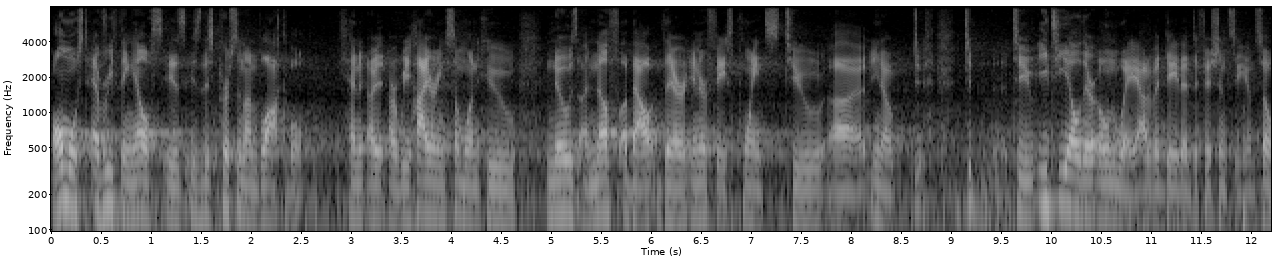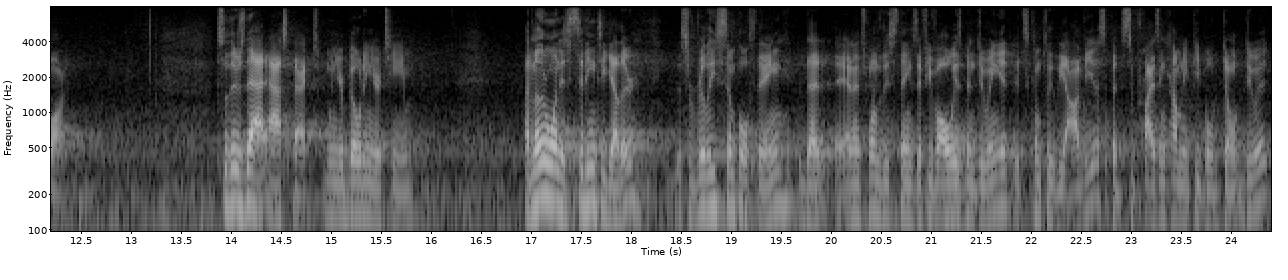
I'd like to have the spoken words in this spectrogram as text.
almost everything else is is this person unblockable? Can, are, we hiring someone who knows enough about their interface points to, uh, you know, to, to ETL their own way out of a data deficiency and so on? So there's that aspect when you're building your team. Another one is sitting together. It's a really simple thing that, and it's one of these things, if you've always been doing it, it's completely obvious, but it's surprising how many people don't do it.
